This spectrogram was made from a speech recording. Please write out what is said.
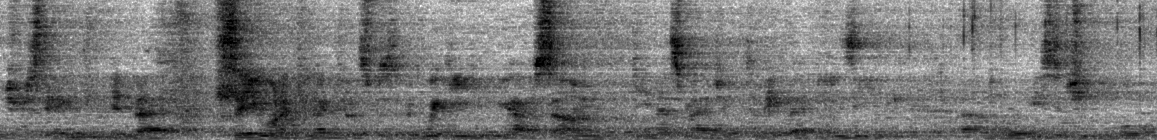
interesting in that, say you want to connect to a specific wiki, you have some DNS magic to make that easy, um, or at least achievable,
